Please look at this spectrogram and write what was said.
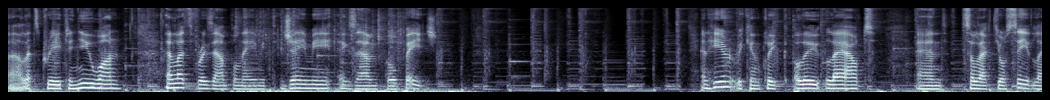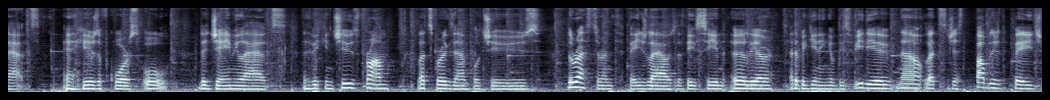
Uh, let's create a new one and let's for example name it Jamie example page. And here we can click layout and select your saved layouts. And here's of course all the Jamie layouts that we can choose from. Let's for example choose the restaurant page layout that we've seen earlier at the beginning of this video. Now let's just publish the page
